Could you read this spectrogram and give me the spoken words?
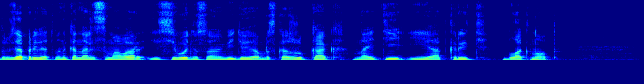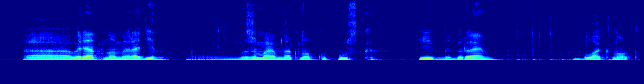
Друзья, привет! Вы на канале Самовар и сегодня в своем видео я вам расскажу, как найти и открыть блокнот. Э, вариант номер один. Нажимаем на кнопку «Пуск» и набираем блокнот.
